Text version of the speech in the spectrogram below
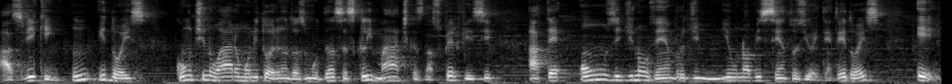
As Viking 1 e 2 continuaram monitorando as mudanças climáticas na superfície até 11 de novembro de 1982 e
